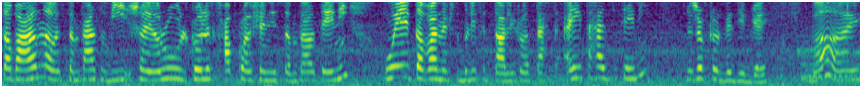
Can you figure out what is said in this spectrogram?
طبعا لو استمتعتوا بيه شيروه لكل أصحابكم عشان يستمتعوا تاني. وطبعا اكتبوا لي في التعليقات تحت أي تحدي تاني. نشوفكم الفيديو الجاي. Bye.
